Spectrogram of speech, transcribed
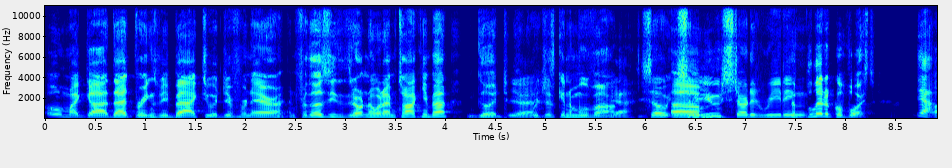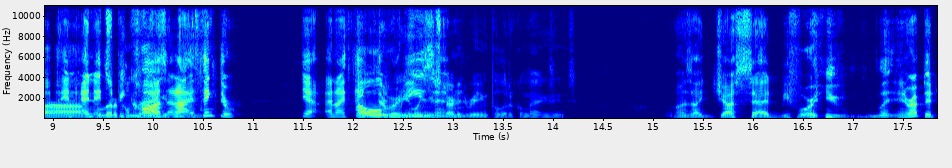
Oh my God, that brings me back to a different era. And for those of you that don't know what I'm talking about, good. Yeah. We're just going to move on. yeah. So so you started reading The political voice. Yeah. uh, and and it's because, and I think the, yeah, and I think How old the were reason, you when you started reading political magazines? as I just said before you interrupted,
